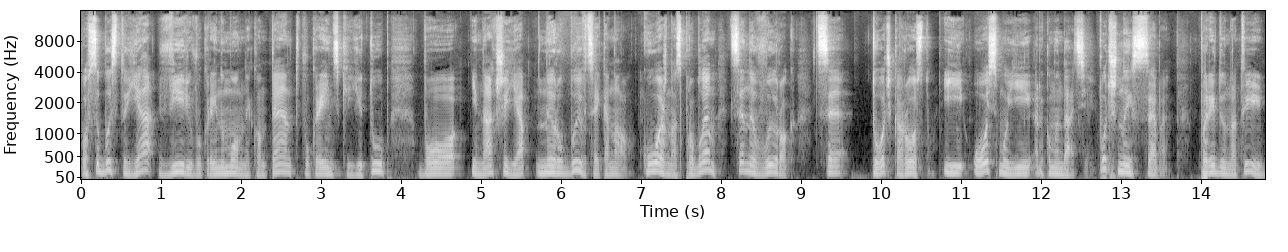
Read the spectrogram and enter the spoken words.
Особисто я вірю в україномовний контент, в український Ютуб, бо інакше я б не робив цей канал. Кожна з проблем це не вирок, це точка росту. І ось мої рекомендації. Почни з себе. Перейду на ти,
